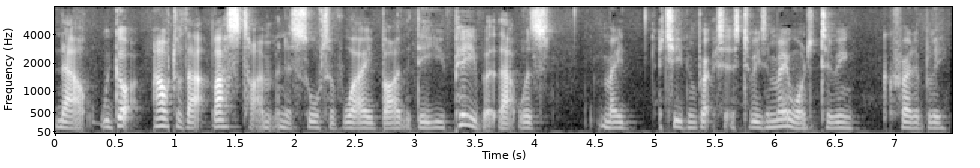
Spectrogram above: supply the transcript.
Now, we got out of that last time in a sort of way by the DUP, but that was made achieving Brexit as Theresa May wanted to be incredibly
